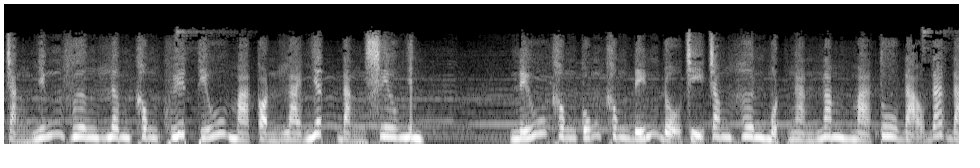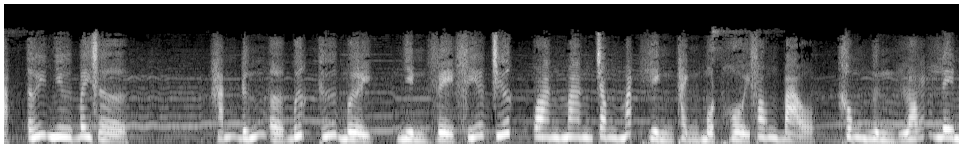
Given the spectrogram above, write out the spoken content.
chẳng những vương lâm không khuyết thiếu mà còn là nhất đẳng siêu nhân. nếu không cũng không đến độ chỉ trong hơn một ngàn năm mà tu đạo đã đạt tới như bây giờ. Hắn đứng ở bước thứ 10, nhìn về phía trước, quang mang trong mắt hình thành một hồi phong bảo không ngừng lóe lên.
